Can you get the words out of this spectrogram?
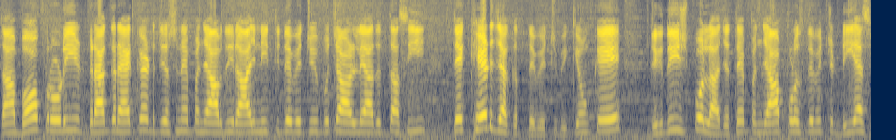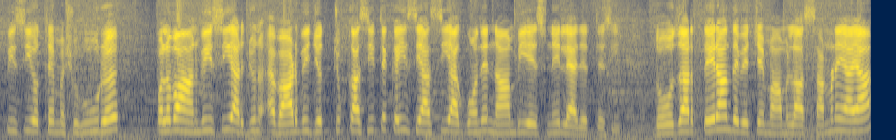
ਤਾਂ ਬਹੁ ਕਰੋੜੀ ਡਰੱਗ ਰੈਕਟ ਜਿਸ ਨੇ ਪੰਜਾਬ ਦੀ ਰਾਜਨੀਤੀ ਦੇ ਵਿੱਚ ਵੀ ਭੁਚਾਲ ਲਿਆ ਦਿੱਤਾ ਸੀ ਤੇ ਖੇਡ ਜਗਤ ਦੇ ਵਿੱਚ ਵੀ, ਕਿਉਂਕਿ ਜਗਦੀਸ਼ ਭੋਲਾ ਜਿੱਥੇ ਪੰਜਾਬ ਪੁਲਿਸ ਦੇ ਵਿੱਚ ਡੀਐਸਪੀ ਸੀ, ਉੱਥੇ ਮਸ਼ਹੂਰ ਪਹਿਲਵਾਨ ਵੀ ਸੀ, ਅਰਜੁਨ ਅਵਾਰਡ ਵੀ ਜਿੱਤ ਚੁੱਕਾ ਸੀ ਤੇ ਕਈ ਸਿਆਸੀ ਆਗੂਆਂ ਦੇ ਨਾਮ ਵੀ ਇਸ ਨੇ ਲੈ ਦਿੱਤੇ ਸੀ। 2013 ਦੇ ਵਿੱਚ ਇਹ ਮਾਮਲਾ ਸਾਹਮਣੇ ਆਇਆ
